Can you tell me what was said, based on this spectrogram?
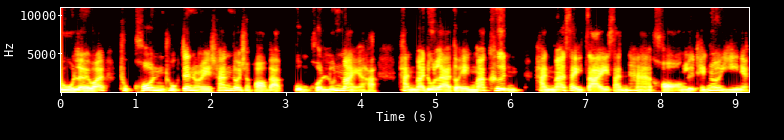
รู้เลยว่าทุกคนทุก generation โดยเฉพาะแบบกลุ่มคนรุ่นใหม่อะค่ะ หันมาดูแลตัวเองมากขึ้น หันมาใส่ใจสรรหาของหรือเทคโนโลยีเนี่ย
